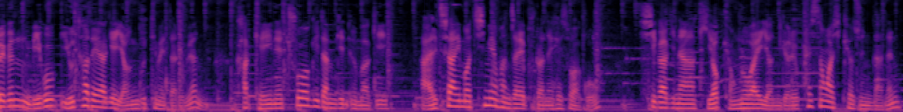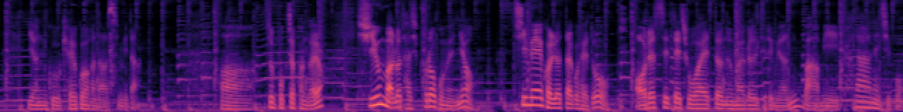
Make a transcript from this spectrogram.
최근 미국 유타 대학의 연구팀에 따르면 각 개인의 추억이 담긴 음악이 알츠하이머 치매 환자의 불안을 해소하고 시각이나 기억 경로와의 연결을 활성화시켜 준다는 연구 결과가 나왔습니다. 아, 좀 복잡한가요? 쉬운 말로 다시 풀어보면요. 치매에 걸렸다고 해도 어렸을 때 좋아했던 음악을 들으면 마음이 편안해지고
